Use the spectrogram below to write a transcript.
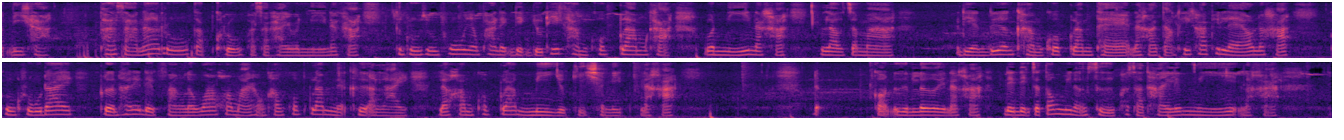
วัสดีค่ะ ภาษาน่ารู้กับครูภาษาไทยวันนี้นะคะคุณครูชมพู่ยังพาเด็กๆ อยู่ที่คำควบกล้ำค่ะ วันนี้นะคะ เราจะมาเรียนเรื่องคำควบกล้ำแท้นะคะ จากที่คาบที่แล้วนะคะ คุณครูได้เกริ่นให้เด็กๆฟังแล้วว่าความหมายของคำควบกล้ำเนี่ยคืออะไร แล้วคำควบกล้ำมีอยู่กี่ชนิดนะคะก่อนอื่นเลยนะคะ เด็กๆจะต้องมีหนังสือภาษาไทยเล่มนี้นะคะ เ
